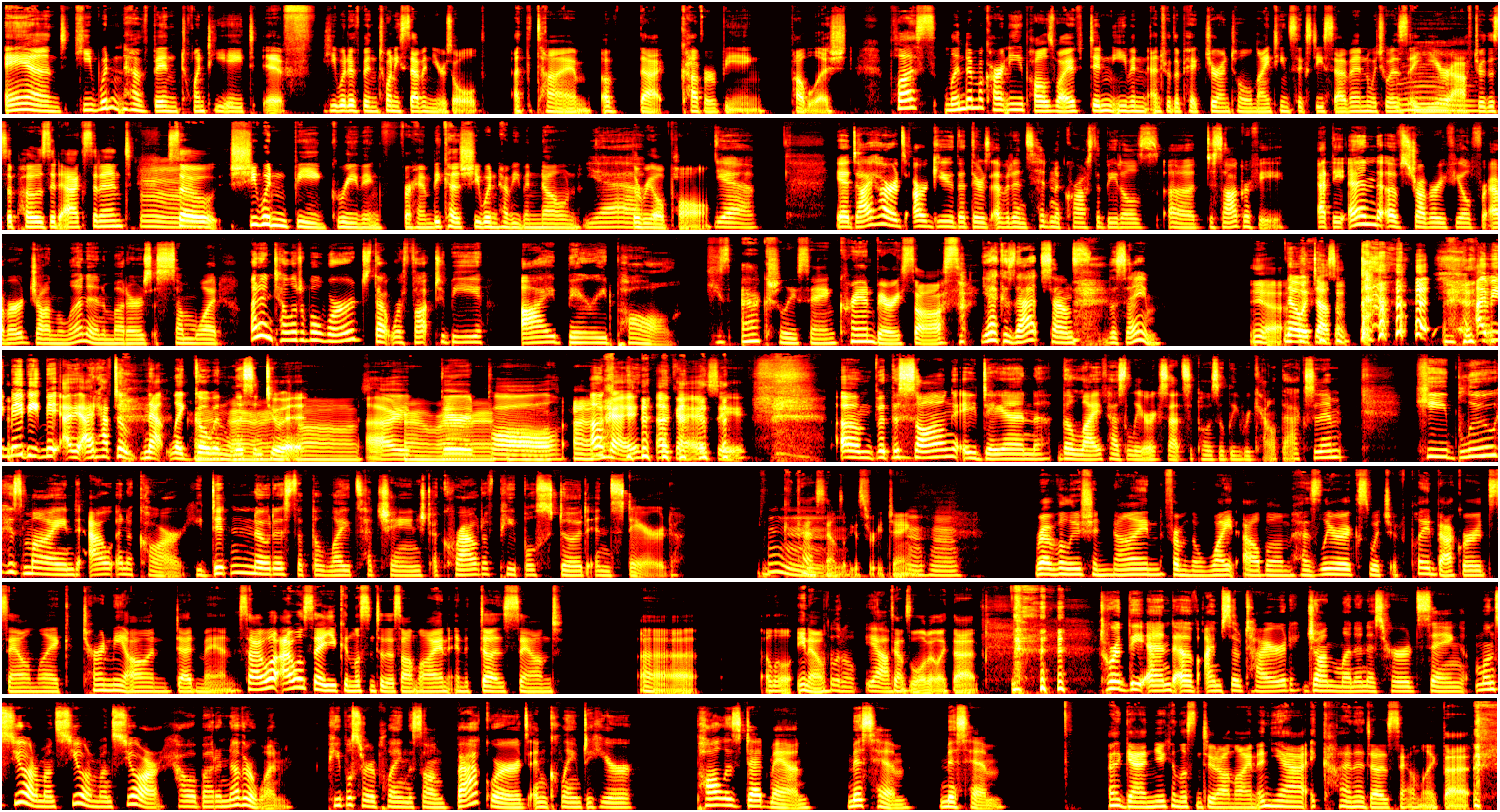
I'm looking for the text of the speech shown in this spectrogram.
And he wouldn't have been 28 if he would have been 27 years old at the time of that cover being published. Plus, Linda McCartney, Paul's wife, didn't even enter the picture until 1967, which was a year Mm. after the supposed accident. Mm. So she wouldn't be grieving for him because she wouldn't have even known yeah. the real Paul. Yeah. Yeah, diehards argue that there's evidence hidden across the Beatles' uh, discography. At the end of Strawberry Field Forever, John Lennon mutters somewhat unintelligible words that were thought to be, I buried Paul. He's actually saying cranberry sauce. Yeah, because that sounds the same. yeah. No, it doesn't. I mean, maybe, may I, I'd have to not like go and listen to it. I buried Paul. Okay, okay, I see. Um, but the song A Day in the Life has lyrics that supposedly recount the accident. He blew his mind out in a car. He didn't notice that the lights had changed. A crowd of people stood and stared. Kind of sounds Hmm. like it's reaching. Mm-hmm. Revolution 9 from the White Album has lyrics which, if played backwards, sound like Turn Me On, Dead Man. So I will, I will say you can listen to this online and it does sound uh, a little, you know, A little, yeah. sounds a little bit like that. Toward the end of I'm So Tired, John Lennon is heard saying, Monsieur, Monsieur, Monsieur, how about another one? People started playing the song backwards and claimed to hear, Paul is dead man. Miss him. Miss him. Again, you can listen to it online. And yeah, it kind of does sound like that.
